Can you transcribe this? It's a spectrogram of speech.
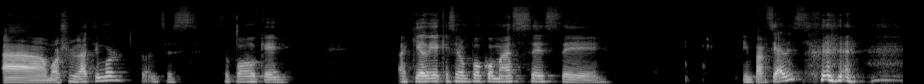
a Marshall Latimore. Entonces, supongo que aquí había que ser un poco más este, imparciales.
